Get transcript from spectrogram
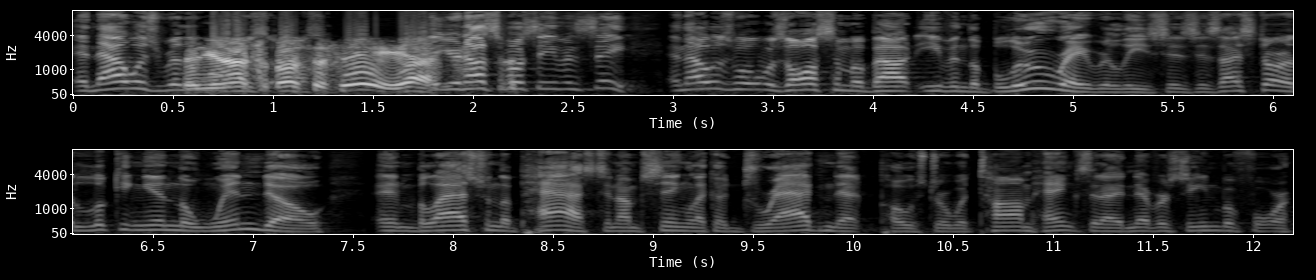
and that was really that you're not supposed awesome. to see. Yeah, you're not supposed to even see, and that was what was awesome about even the Blu-ray releases. Is I started looking in the window and Blast from the Past, and I'm seeing like a Dragnet poster with Tom Hanks that I'd never seen before.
